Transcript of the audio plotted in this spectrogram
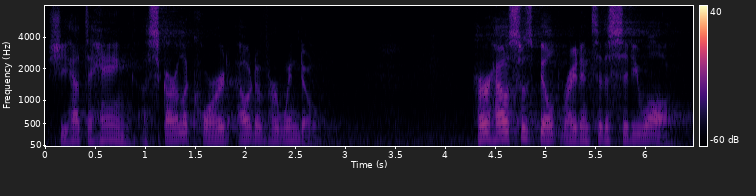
She had to hang a scarlet cord out of her window. Her house was built right into the city wall,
